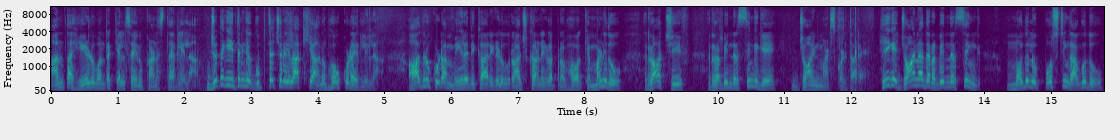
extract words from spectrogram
ಅಂತ ಹೇಳುವಂಥ ಕೆಲಸ ಏನು ಕಾಣಿಸ್ತಾ ಇರಲಿಲ್ಲ. ಜೊತೆಗೆ ಈತನಿಗೆ ಗುಪ್ತಚರ ಇಲಾಖೆಯ ಅನುಭವ ಕೂಡ ಇರಲಿಲ್ಲ. ಆದರೂ ಕೂಡ ಮೇಲಧಿಕಾರಿಗಳು ರಾಜಕಾರಣಿಗಳ ಪ್ರಭಾವಕ್ಕೆ ಮಣಿದು ರಾ ಚೀಫ್ ರವೀಂದ್ರ ಸಿಂಗ್ಗೆ ಜಾಯಿನ್ ಮಾಡಿಸ್ಕೊಳ್ತಾರೆ. ಹೀಗೆ ಜಾಯ್ನ್ ಆದ ರವೀಂದ್ರ ಸಿಂಗ್ ಮೊದಲು ಪೋಸ್ಟಿಂಗ್ ಆಗೋದು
